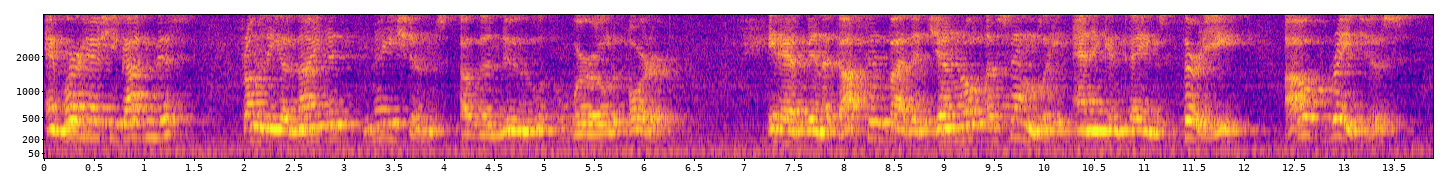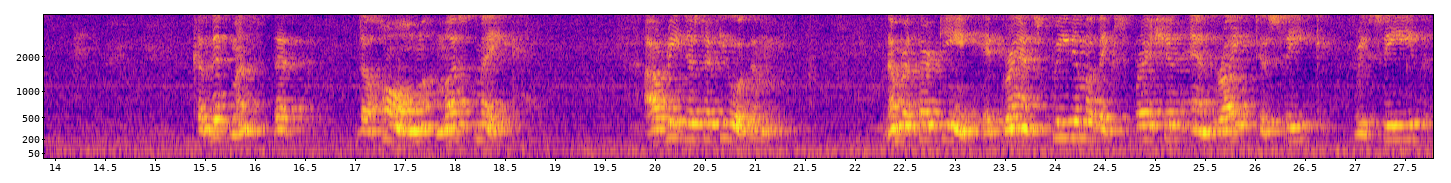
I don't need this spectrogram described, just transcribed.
And where has she gotten this? From the United Nations of the New World Order. It has been adopted by the General Assembly and it contains 30 outrageous commitments that the home must make. I'll read just a few of them. Number 13, it grants freedom of expression and right to seek, receive,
